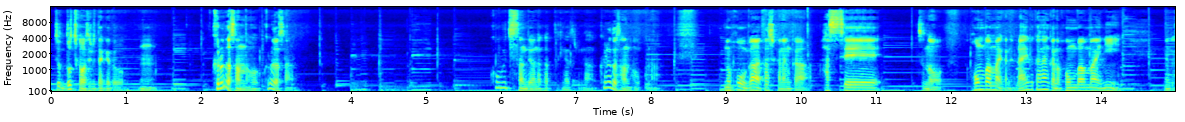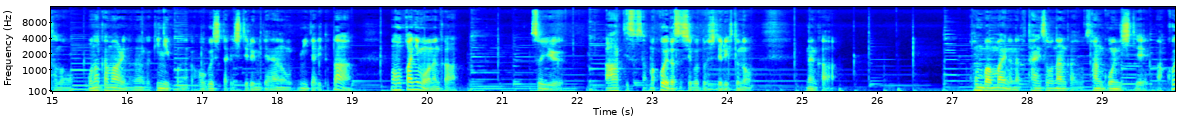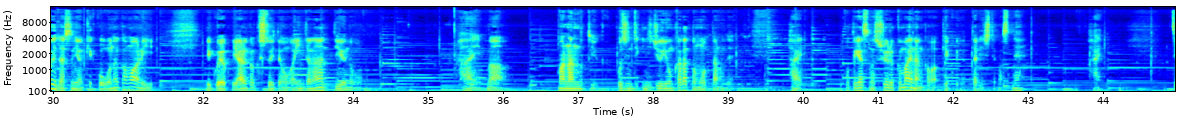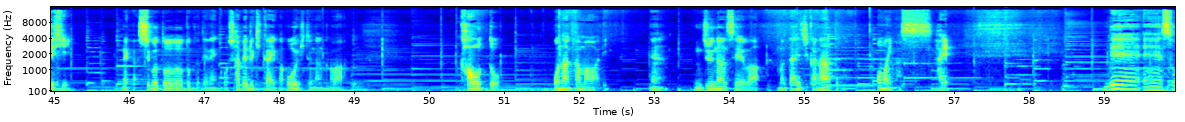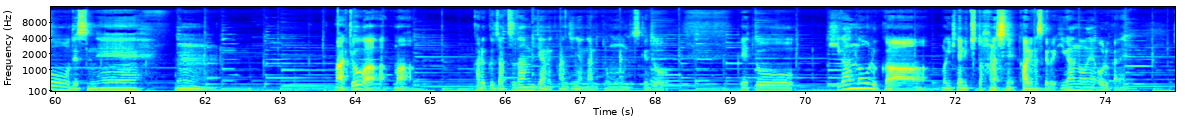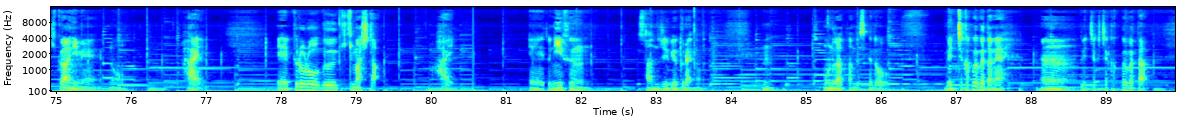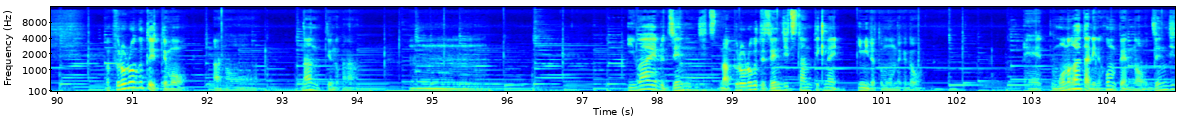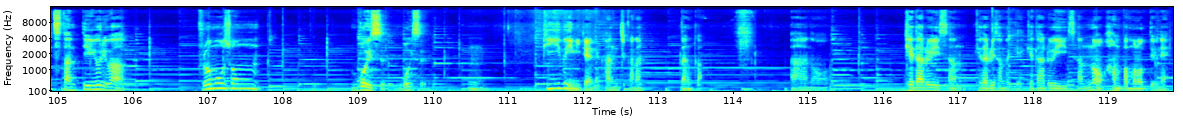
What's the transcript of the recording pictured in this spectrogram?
ちょっとどっちか忘れたけど、うん。黒田さんの方、黒田さん？小渕さんではなかった気がするな。黒田さんの方かな？の方が、確かなんか、発声、その、本番前かな、ライブかなんかの本番前に、なんかその、お腹周りのなんか筋肉をなんかほぐしたりしてるみたいなのを見たりとか、まあ、他にもなんか、そういうアーティストさん、まあ、声出す仕事してる人の、なんか、本番前のなんか体操なんかを参考にして、あ、声出すには結構お腹周り、結構やっぱ柔らかくしといた方がいいんだなっていうのを、はい、まあ、学んだというか、個人的に14かだと思ったので、はい、ポッドキャストの収録前なんかは結構やったりしてますね。はい。ぜひ、なんか仕事とかでね、こう喋る機会が多い人なんかは、顔とお腹周り、うん、柔軟性は、まあ、大事かなと思います。はい。で、えー、そうですね。うん。まあ今日は、まあ、軽く雑談みたいな感じにはなると思うんですけど、えっ、ー、と、彼岸のオルカ、まあ、いきなりちょっと話ね、変わりますけど、彼岸のね、オルカね、聞くアニメの、はい、えー、プロローグ聞きました。はい。えっ、ー、と、2分30秒くらいの、うん、ものだったんですけど、めっちゃかっこよかったね。うん、めちゃくちゃかっこよかった。まあ、プロローグといっても、あのー、なんていうのかな。うん。いわゆる前日、まあ、プロローグって前日譚的な意味だと思うんだけど、えーと、物語の本編の前日譚っていうよりは、プロモーションボイス、ボイス？うん。PV みたいな感じかな。なんか、あの、ケダルイさん、ケダルイさんだっけ？ケダルイさんの半端ものっていうね、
